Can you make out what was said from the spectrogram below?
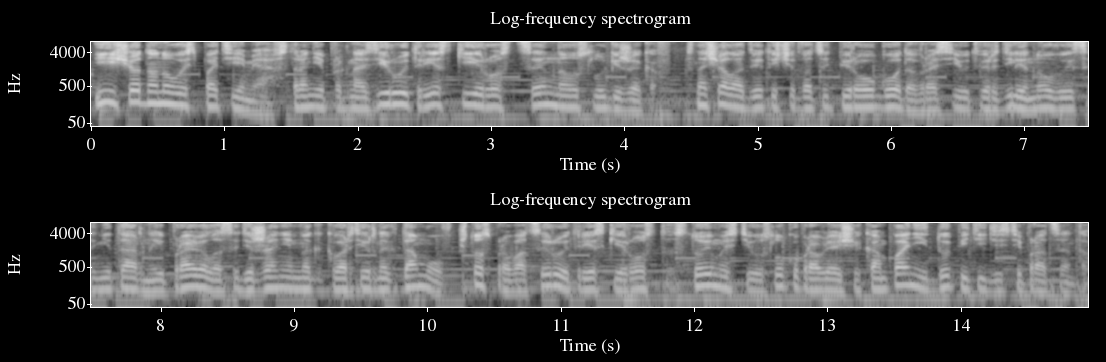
И еще одна новость по теме. В стране прогнозируют резкий рост цен на услуги ЖЭКов. С начала 2021 года в России утвердили новые санитарные правила содержания многоквартирных домов, что спровоцирует резкий рост стоимости услуг управляющих компаний до 50%.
